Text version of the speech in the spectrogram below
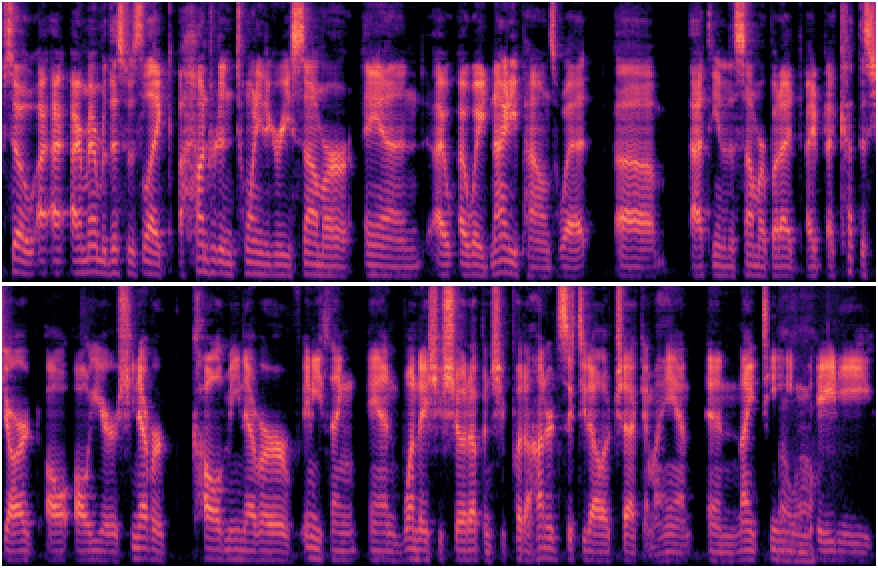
so I, I, remember this was like 120 degree summer, and I, I weighed 90 pounds wet um, at the end of the summer. But I, I, I, cut this yard all, all year. She never called me, never anything. And one day she showed up and she put a $160 check in my hand in 1984.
